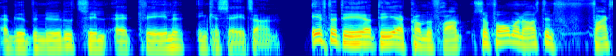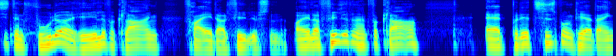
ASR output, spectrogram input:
er blevet benyttet til at kvæle inkassatoren. Efter det her det er kommet frem, så får man også den, faktisk den fulde og hele forklaring fra Adolf Philipsen. Og Adolf Philipsen han forklarer, at på det tidspunkt her, da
